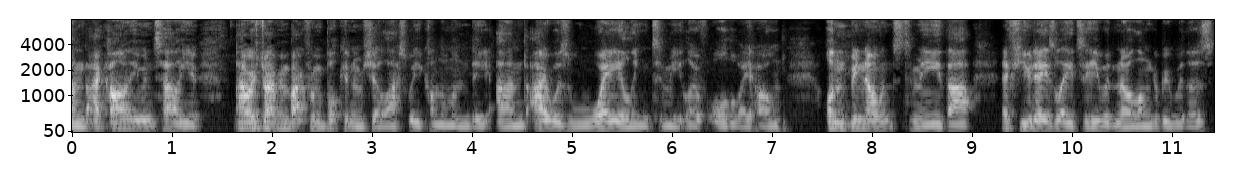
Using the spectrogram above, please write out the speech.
And I can't even tell you, I was driving back from Buckinghamshire last week on the Monday, and I was wailing to Meatloaf all the way home, unbeknownst to me that a few days later he would no longer be with us.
